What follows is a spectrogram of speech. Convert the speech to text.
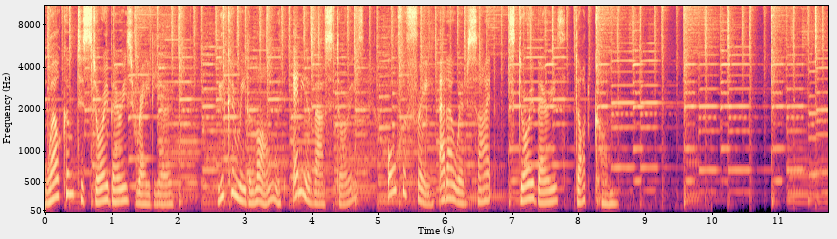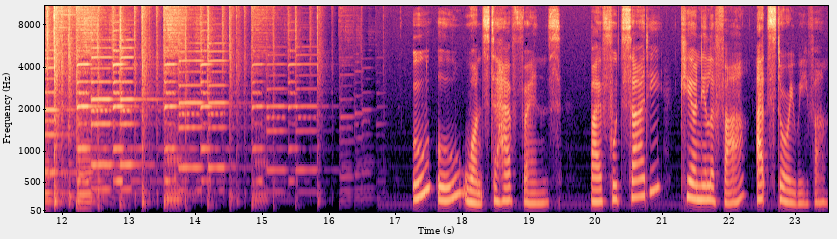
Welcome to Storyberries Radio. You can read along with any of our stories, all for free at our website storyberries.com. Oo Oo Wants to Have Friends by Futsadi Keonilafa at Storyweaver.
